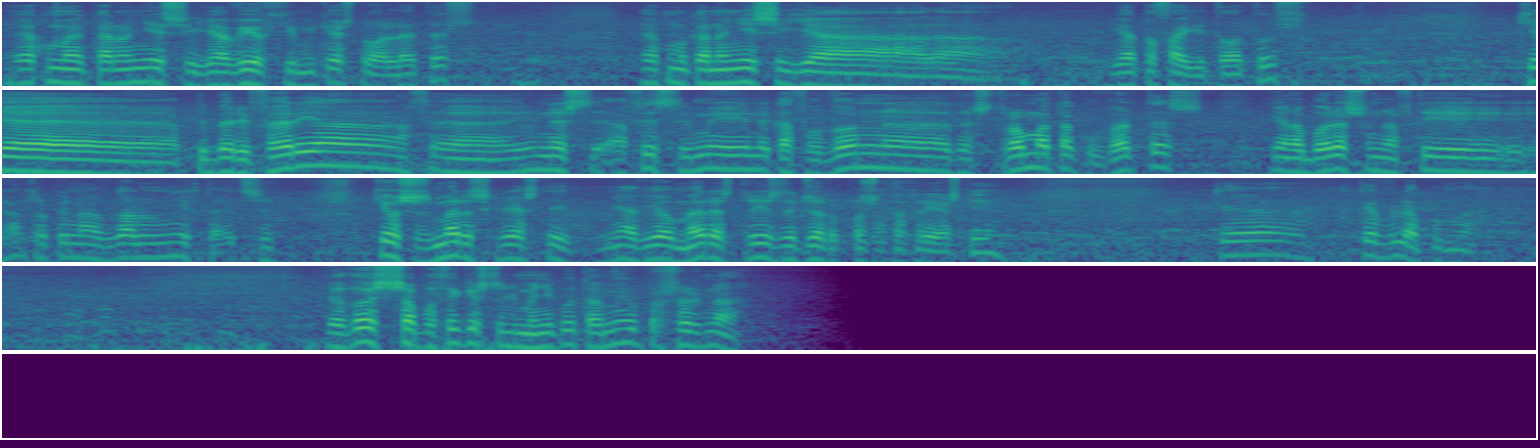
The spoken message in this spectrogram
έχουμε κανονίσει για βιοχημικές τουαλέτες, έχουμε κανονίσει για, για το φαγητό τους και από την περιφέρεια ε, είναι, αυτή τη στιγμή είναι καθοδόν ε, στρώματα, κουβέρτες για να μπορέσουν αυτοί οι άνθρωποι να βγάλουν νύχτα έτσι. Και όσες μέρες χρειαστεί, μια, δύο μέρες, τρεις, δεν ξέρω πόσο θα χρειαστεί και, και βλέπουμε. Εδώ στις αποθήκες του Λιμενικού Ταμείου προσωρινά.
